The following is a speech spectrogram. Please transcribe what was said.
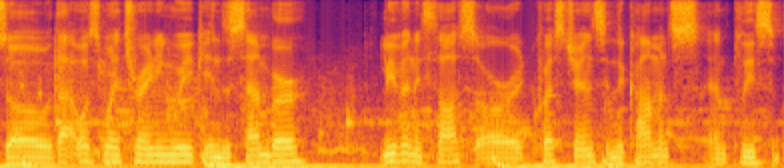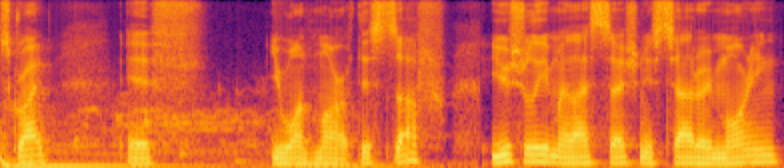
So that was my training week in December. Leave any thoughts or questions in the comments and please subscribe if you want more of this stuff. Usually, my last session is Saturday morning,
